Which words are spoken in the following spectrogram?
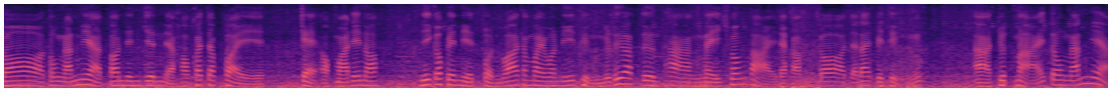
ก็ตรงนั้นเนี่ยตอนเย็นๆเนี่ยเขาก็จะปล่อยแกะออกมาได้เนาะนี่ก็เป็นเหตุผลว่าทำไมวันนี้ถึงเลือกเดินทางในช่วงบ่ายนะครับ ก็จะได้ไปถึงจุดหมายตรงนั้นเนี่ย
